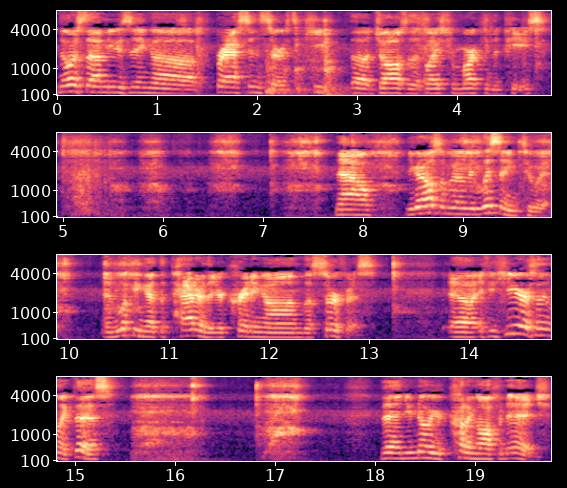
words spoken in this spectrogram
Notice that I'm using uh, brass inserts to keep the jaws of the vise from marking the piece. Now, you're also going to be listening to it and looking at the pattern that you're creating on the surface. Uh, if you hear something like this, then you know you're cutting off an edge,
